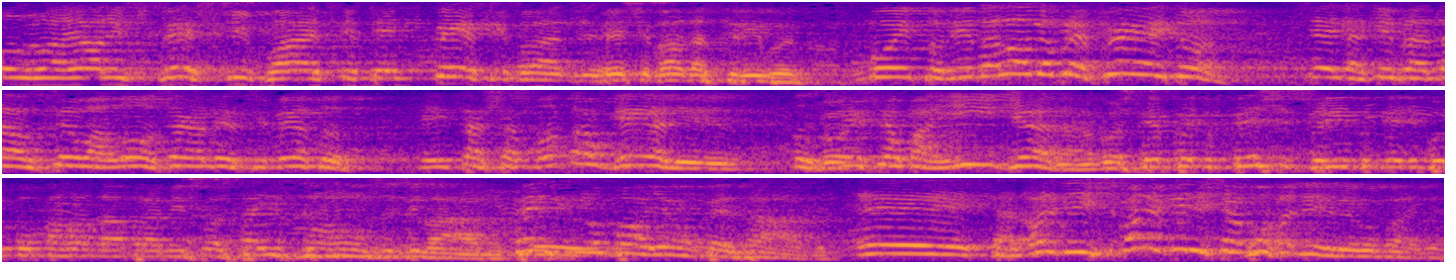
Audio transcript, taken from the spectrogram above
Um dos maiores festivais que tem Pensilvânia. Festival das Tribos. Muito lindo. Alô, meu prefeito! Chega aqui para dar o seu alô, o seu agradecimento. Ele está chamando alguém ali. Não sei se é uma Índia. Não, gostei foi do peixe frito que ele botou para rodar para mim. Só seis onze de lado. Pense no boião pesado. Eita, olha que, ele, olha que ele chamou ali, meu compadre.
